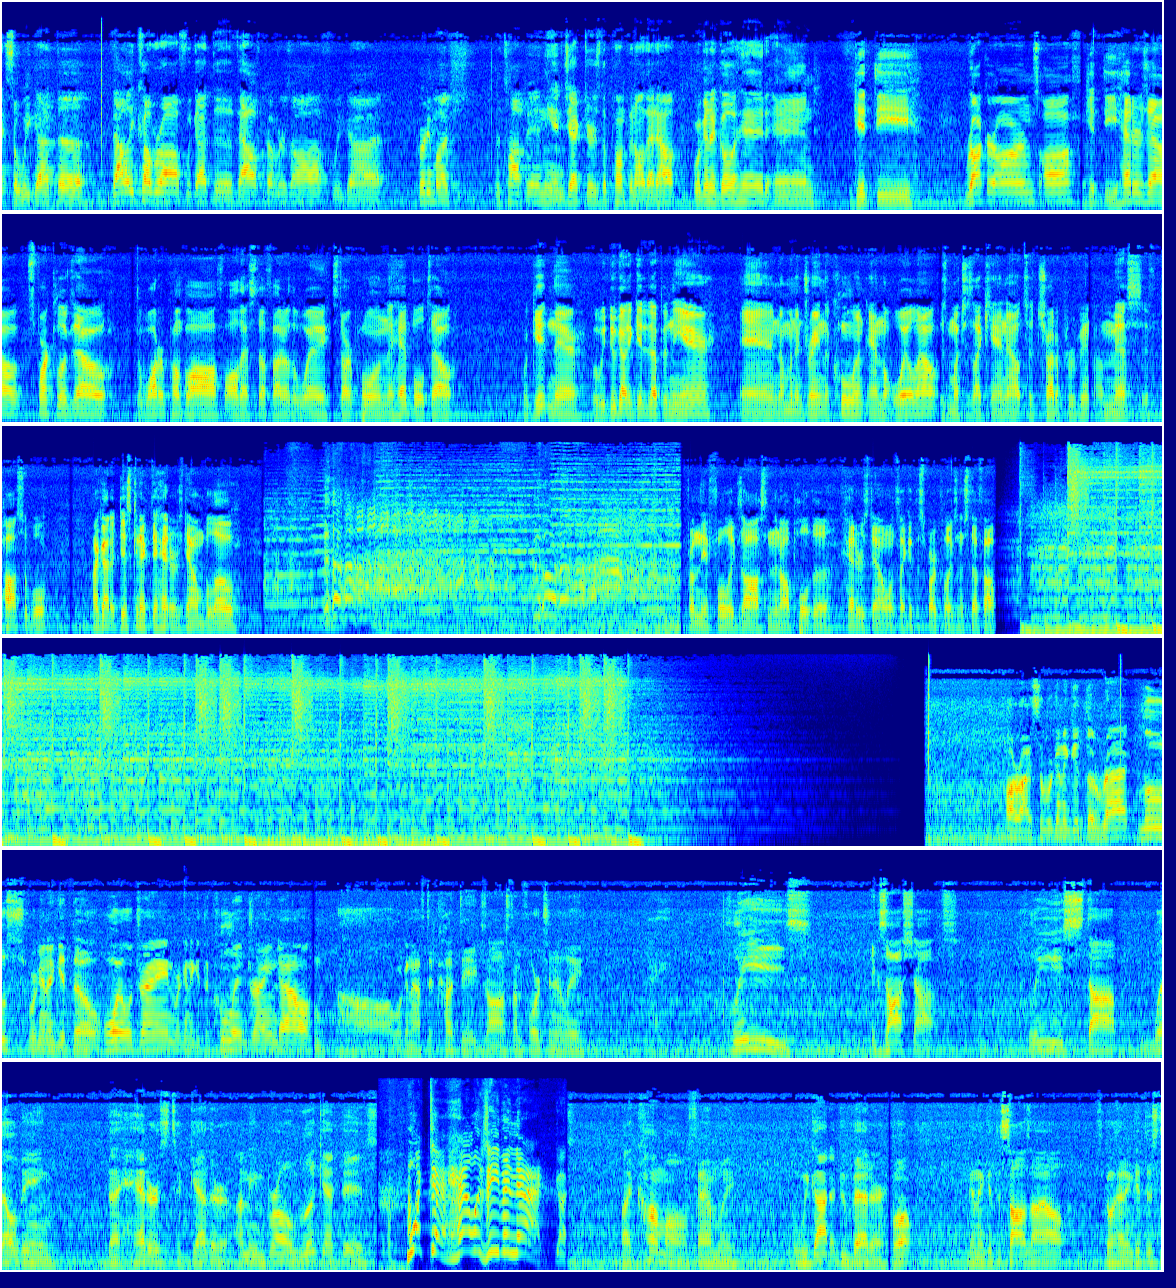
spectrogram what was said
Right, so we got the valley cover off, we got the valve covers off, we got pretty much the top end, the injectors, the pump, and all that out. We're gonna go ahead and get the rocker arms off, get the headers out, spark plugs out, the water pump off, all that stuff out of the way, start pulling the head bolts out. We're getting there, but we do got to get it up in the air and I'm gonna drain the coolant and the oil out as much as I can out to try to prevent a mess if possible. I gotta disconnect the headers down below. from the full exhaust and then I'll pull the headers down once I get the spark plugs and stuff out. All right, so we're gonna get the rack loose. We're gonna get the oil drain. We're gonna get the coolant drained out. Oh, we're gonna have to cut the exhaust, unfortunately. Please, exhaust shops, please stop welding the headers together. I mean, bro, look at this. What the hell is even that? Like, come on, family. We gotta do better. Well, gonna get the sawzall out. Let's go ahead and get this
